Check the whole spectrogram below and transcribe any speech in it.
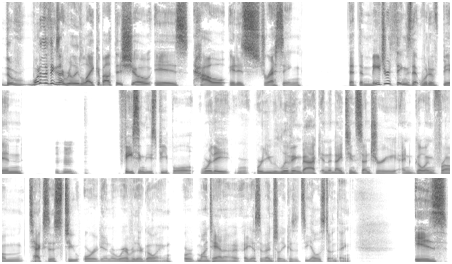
the one of the things I really like about this show is how it is stressing that the major things that would have been Mhm. facing these people were they were you living back in the 19th century and going from Texas to Oregon or wherever they're going or Montana I guess eventually because it's a Yellowstone thing is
